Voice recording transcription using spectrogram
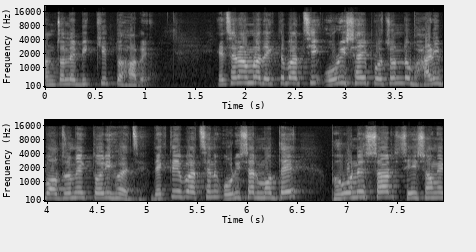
অঞ্চলে বিক্ষিপ্ত হবে। এছাড়া আমরা দেখতে পাচ্ছি ওড়িশায় প্রচণ্ড ভারী বজ্রমেঘ তৈরি হয়েছে। দেখতেই পাচ্ছেন ওড়িশার মধ্যে ভুবনেশ্বর, সেই সঙ্গে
